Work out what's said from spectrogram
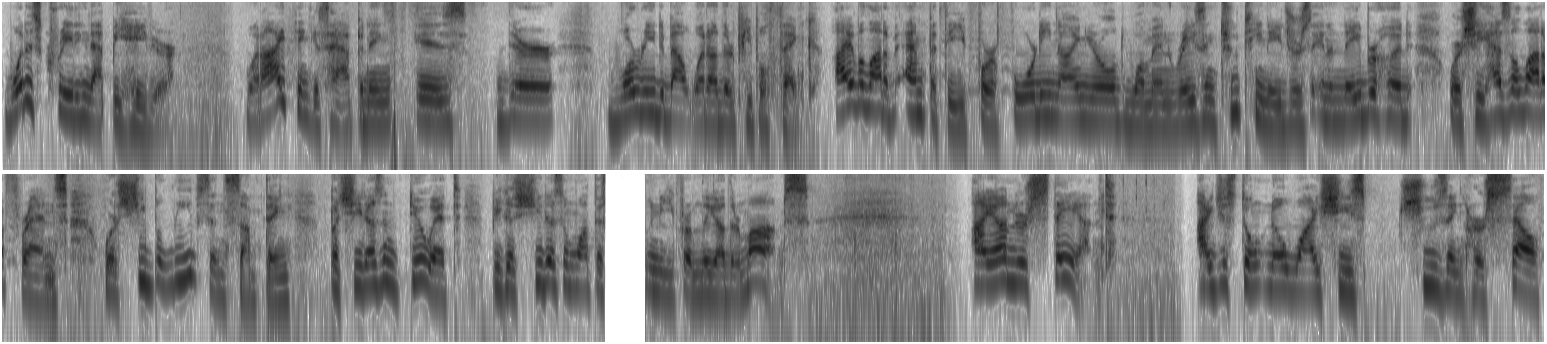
What is creating that behavior? What I think is happening is they're worried about what other people think. I have a lot of empathy for a 49 year old woman raising two teenagers in a neighborhood where she has a lot of friends, where she believes in something, but she doesn't do it because she doesn't want the scrutiny from the other moms. I understand. I just don't know why she's choosing herself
